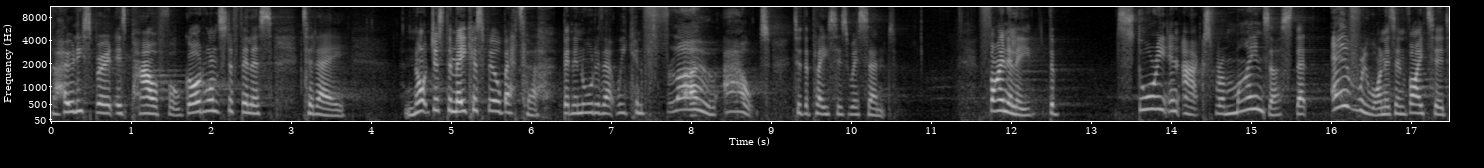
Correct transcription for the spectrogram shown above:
The Holy Spirit is powerful. God wants to fill us today, not just to make us feel better, but in order that we can flow out to the places we're sent. Finally, the story in Acts reminds us that everyone is invited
